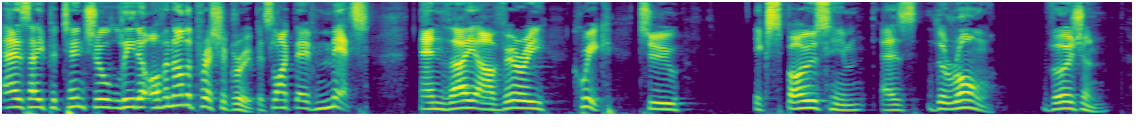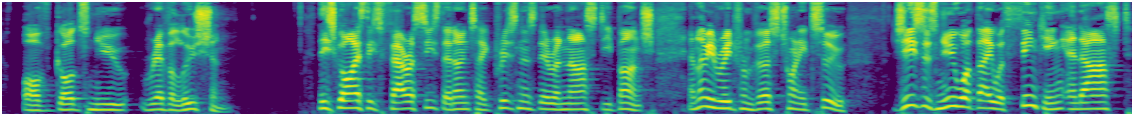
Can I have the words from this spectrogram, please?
as a potential leader of another pressure group. It's like they've met and they are very quick to expose him as the wrong version of God's new revolution. These guys, these Pharisees, they don't take prisoners, they're a nasty bunch. And let me read from verse 22. Jesus knew what they were thinking and asked,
